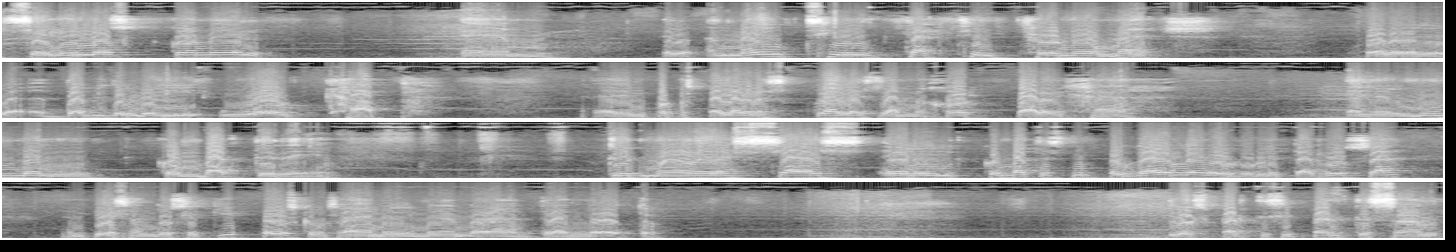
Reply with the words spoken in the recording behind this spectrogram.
Seguimos con el, um, el 19 Tag Team Tournament Match por el WWE World Cup. En pocas palabras, ¿cuál es la mejor pareja en el mundo en combate de el combate es tipo Gauntlet o ruleta rusa. Empiezan dos equipos como vayan eliminando va entrando otro. Los participantes son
